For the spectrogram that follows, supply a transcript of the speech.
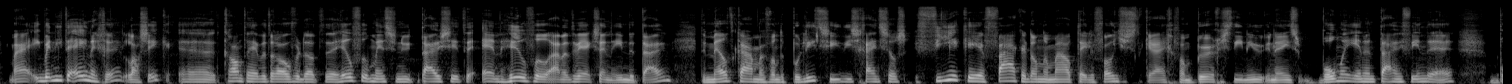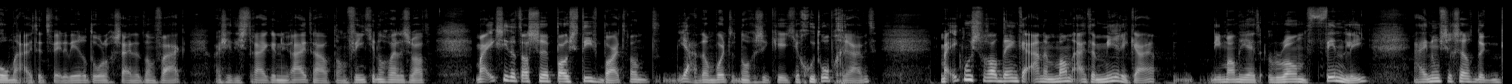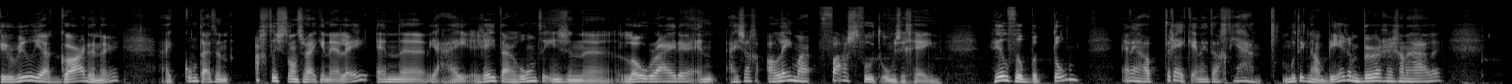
Maar ik ben niet de enige, las ik. Eh, kranten hebben het erover dat eh, heel veel mensen nu thuis zitten... en heel veel aan het werk zijn in de tuin. De meldkamer van de politie die schijnt zelfs vier keer vaker dan normaal... telefoontjes te krijgen van burgers die nu ineens bommen in hun tuin vinden. Hè. Bommen uit de Tweede Wereldoorlog zijn het dan vaak. Als je die strijker nu uithaalt, dan vind je nog wel eens wat. Maar ik zie dat als eh, positief, Bart. Want ja, dan wordt het nog eens een keertje goed opgeruimd. Maar ik moest vooral denken aan een man uit Amerika. Die man die heet Ron Finley. Hij noemt zichzelf de Guerrilla Gardener. Hij komt uit een achterstandswijk in L.A. En eh, ja, hij reed daar rond in zijn eh, lowrider. En hij zag alleen maar fastfood om zich heen. Heel veel beton. En hij had trek. En hij dacht, ja, moet ik nou weer een burger gaan halen?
